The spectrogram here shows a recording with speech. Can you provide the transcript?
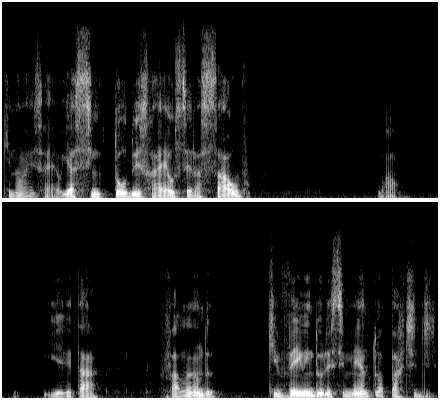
que não é Israel. E assim todo Israel será salvo. Uau! E ele está falando que veio endurecimento a parte de,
